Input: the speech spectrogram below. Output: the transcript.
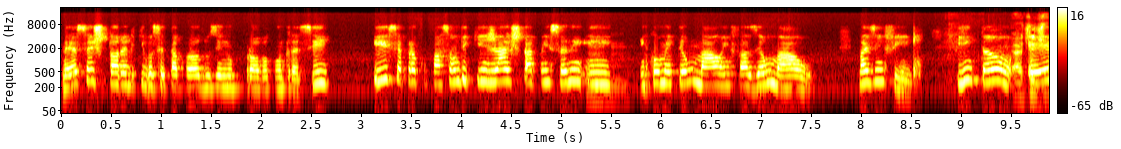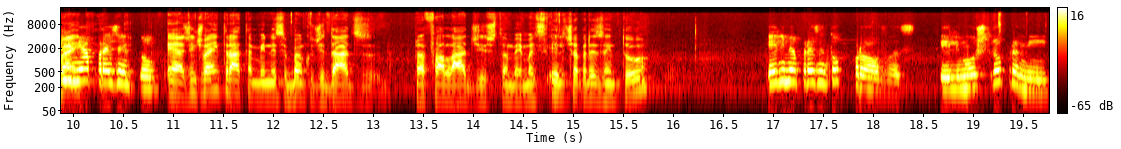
Nessa história de que você está produzindo prova contra si, isso é preocupação de quem já está pensando em, uhum. em cometer um mal, em fazer um mal. Mas, enfim. Então, ele vai, me apresentou. É, a gente vai entrar também nesse banco de dados para falar disso também, mas ele te apresentou? Ele me apresentou provas. Ele mostrou para mim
